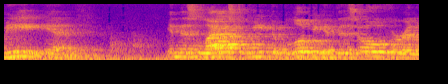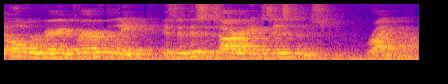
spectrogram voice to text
me in, in this last week of looking at this over and over very prayerfully, is that this is our existence right now.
